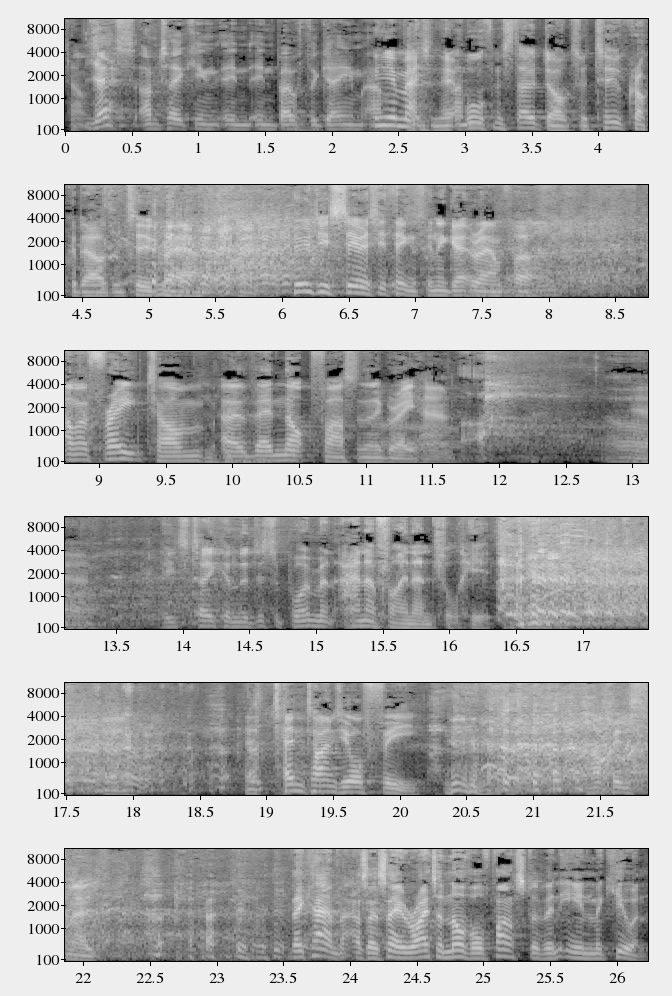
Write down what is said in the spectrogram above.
Tom? yes, I'm taking in, in both the game and. Can you imagine the, it? and- Walthamstow dogs with two crocodiles and two greyhounds. Who do you seriously think is going to get around fast? I'm afraid, Tom, uh, they're not faster than a greyhound. Yeah. He's taken the disappointment and a financial hit. There's ten times your fee. Up in smoke. They can, as I say, write a novel faster than Ian McEwan.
